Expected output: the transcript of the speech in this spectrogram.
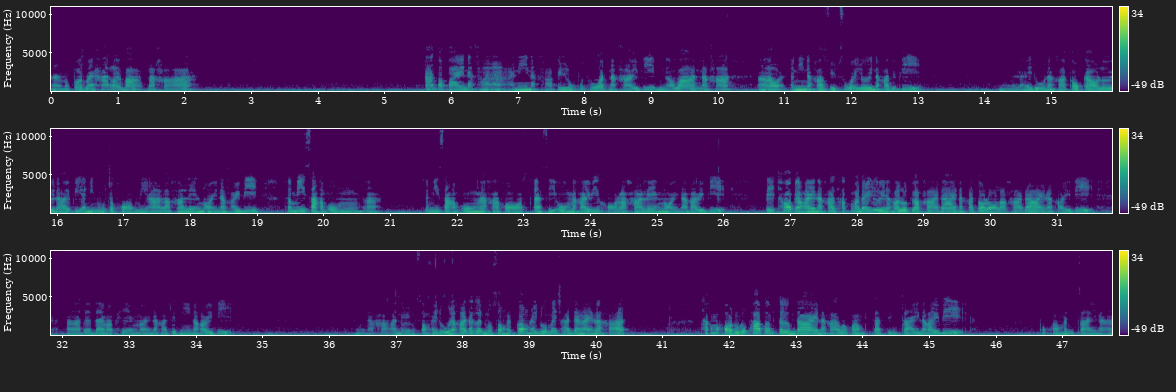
อ่าหนูเปิดไว้ 500 บาทนะคะการต่อไปนะคะอ่าอันนี้นะคะเป็นหลวงปู่ทวดนะคะ พี่พี่เนื้อว่านนะคะอ้าวอันนี้นะคะสวยๆเลยนะคะ พี่พี่นี่แล้วให้ดูนะคะ เก่าๆเลยนะคะพี่พี่อันนี้หนูจะขอมีอ่าราคาแรงหน่อยนะคะพี่พี่จะมีสามองค์อะจะมีสามองค์นะคะ ขออะสี่องค์นะคะพี่พี่ขอราคาแรงหน่อยนะคะ พี่พี่ ต่ชอบยังไงนะคะ ทักมาได้เลยนะคะ ลดราคาได้นะคะ ต่อรองราคาได้นะคะพี่พี่ๆอ่าแต่ได้มาแพงหน่อยนะคะ ชุดนี้นะคะพี่พี่นี่นะคะหนูส่องให้ดูนะคะ ถ้าเกิดหนูส่องให้กล้องให้ดูไม่ชัดยังไงนะคะทักมาขอดูรูปภาพเพิ่มเติมได้นะคะ เพื่อความตัดสินใจนะคะพี่พี่เพื่อความมั่นใจนะ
